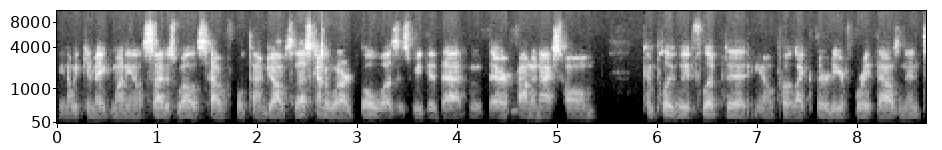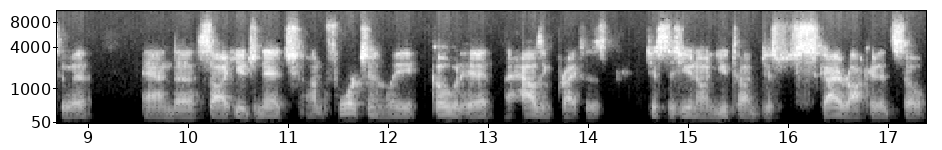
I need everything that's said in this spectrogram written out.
you know, we can make money on the side as well as have a full time job. So that's kind of what our goal was. Is we did that, moved there, found a nice home, completely flipped it. You know, put like thirty or forty thousand into it, and uh, saw a huge niche. Unfortunately, COVID hit, the housing prices just as you know, in Utah just skyrocketed. So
